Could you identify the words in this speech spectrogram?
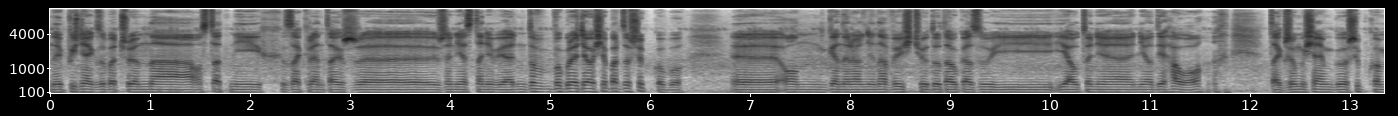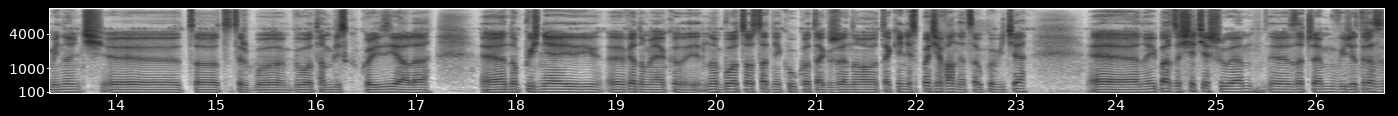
No i później jak zobaczyłem na ostatnich zakrętach, że, że nie jest w stanie wyjechać, no to w ogóle działo się bardzo szybko, bo y, on generalnie na wyjściu dodał gazu i, i auto nie, nie odjechało. Także musiałem go szybko minąć. Yy, To, to też było, było tam blisko kolizji, ale yy, no później yy, wiadomo, jak, no było to ostatnie kółko, także no takie niespodziewane całkowicie. Yy, No i bardzo się cieszyłem. Yy, Zacząłem mówić od razu,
